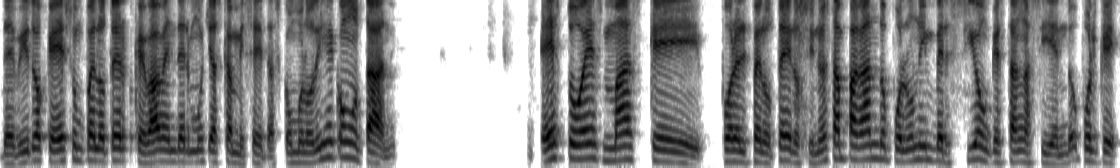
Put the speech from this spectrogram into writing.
debido a que es un pelotero que va a vender muchas camisetas. Como lo dije con Otani, esto es más que por el pelotero, si no están pagando por una inversión que están haciendo, porque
